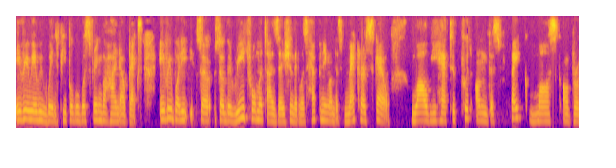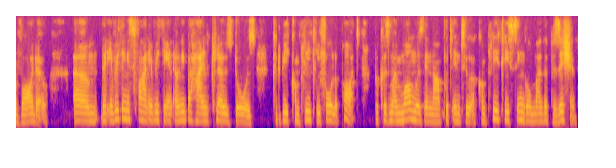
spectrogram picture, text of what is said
Everywhere we went, people were whispering behind our backs. Everybody, so, so the re-traumatization that was happening on this macro scale while we had to put on this fake mask of bravado um, that everything is fine, everything, and only behind closed doors could we completely fall apart because my mom was then now put into a completely single mother position.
